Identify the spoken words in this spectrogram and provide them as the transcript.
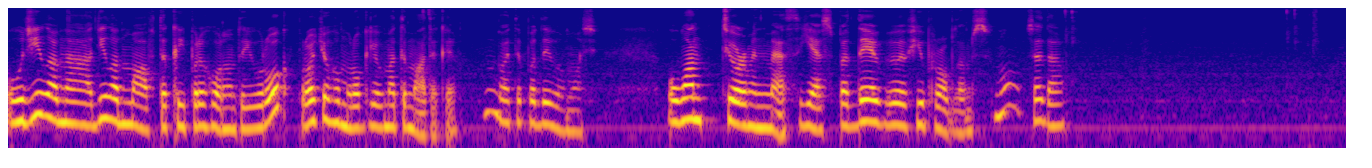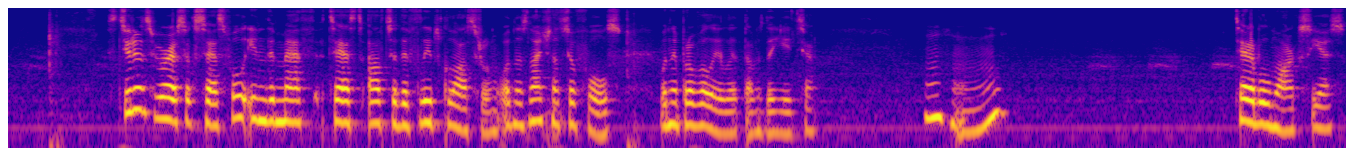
У Ділана, Ділан мав такий перегорнутий урок протягом уроків математики. Ну, давайте подивимось. One term in math, yes, but there were a few problems. Ну, це да. Students were successful in the math test after the flipped classroom. Однозначно це false. Вони провалили там, здається. Угу. Terrible marks, yes.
